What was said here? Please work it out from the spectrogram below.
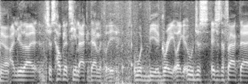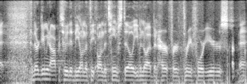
Yeah. I knew that just helping the team academically would be a great like it would just it's just the fact that they're giving me an opportunity to be on the on the team still, even though I've been hurt for three four years and.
